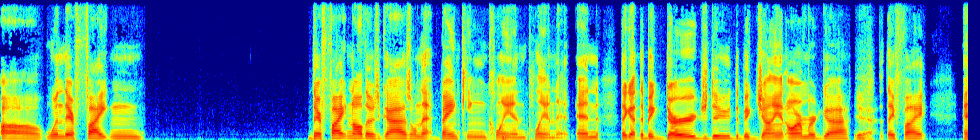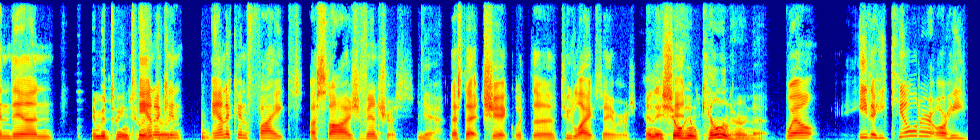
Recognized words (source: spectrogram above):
uh, when they're fighting. They're fighting all those guys on that banking clan planet, and they got the big Durge dude, the big giant armored guy Yeah, that they fight, and then in between two and. Anakin. Anakin fights Asajj Ventress. Yeah, That's that chick with the two lightsabers. and they show him killing her in that. Well, either he killed her or he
